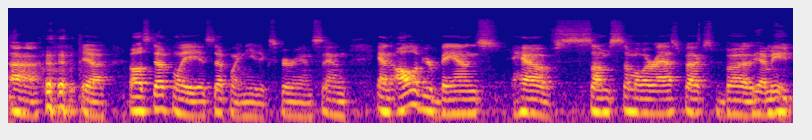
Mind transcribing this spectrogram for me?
lasts. Uh huh. yeah. Well, it's definitely it's definitely a neat experience, and and all of your bands have some similar aspects, but Yeah, me.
